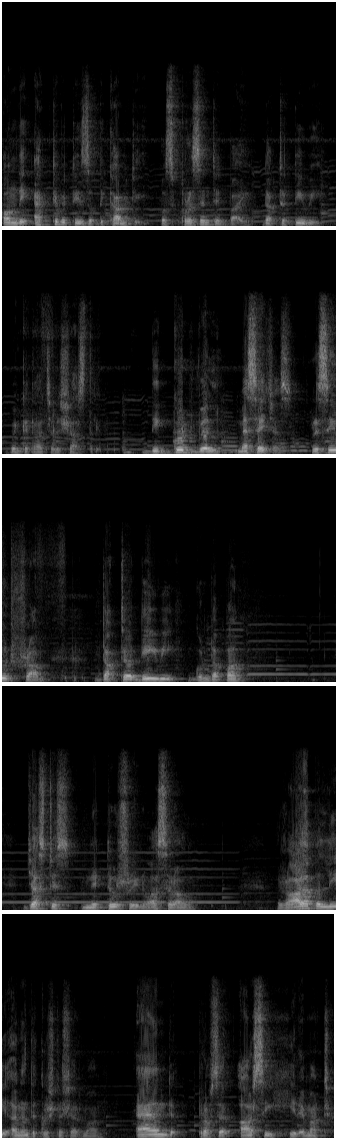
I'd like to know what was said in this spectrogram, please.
on the activities of the committee was presented by Dr. T.V. Venkatachala Shastri. The goodwill messages received from Dr. D.V. Gundappa, Justice Nittur Srinivasa Rao, Ralapalli Anantakrishna Sharma, and Professor R.C. Hiremath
